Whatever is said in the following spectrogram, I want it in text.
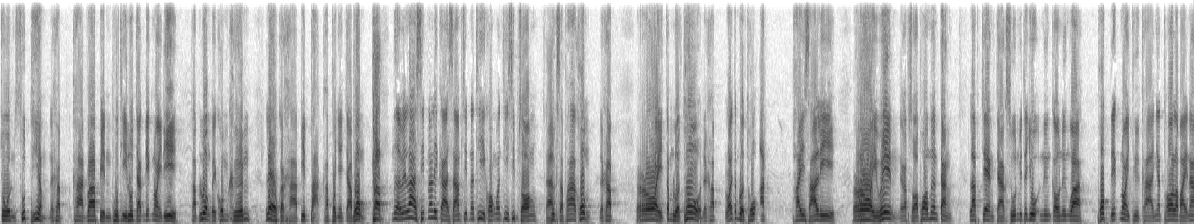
โจรสุดเหี้ยมนะครับคาดว่าเป็นผู้ที่รู้จักเด็กหน่อยดีครับล่วงไปข่มขืน แล้วก็ขาปิดปากครับพญายจาพงศ์ครับ เมื่อเวลา 10นาฬิกา30 นาทีของวันที่ครับ12พฤษภาคมนะครับร้อยตำรวจโทนะครับร้อยตำรวจโทอัด ภัยสาลีร้อยเว้นนะครับสพเมืองตังรับแจ้งจากศูนย์วิทยุ191ว่า พบเด็กน้อยถือขายัดท่อระบายน้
